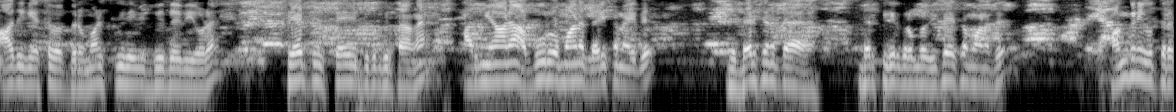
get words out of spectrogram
ஆதிகேசவ பெருமாள் ஸ்ரீதேவி பூதேவியோட சேர்த்து சேவித்து கொடுத்துருக்காங்க. அருமையான அபூர்வமான தரிசனம் இது. இந்த தரிசனத்தை தரிசிக்கிறது ரொம்ப விசேஷமானது. பங்குனி உத்திர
